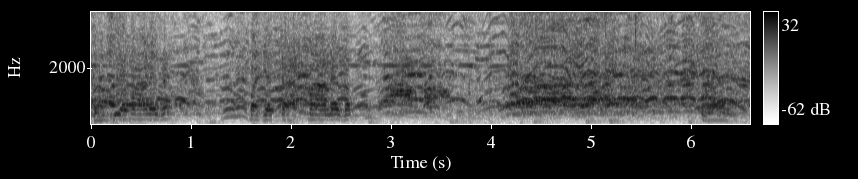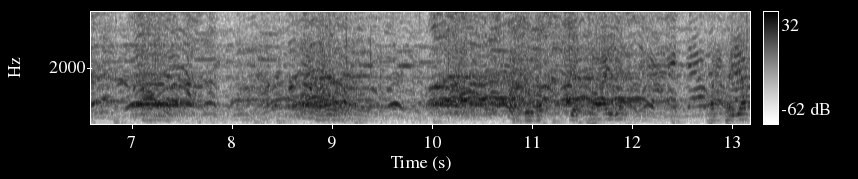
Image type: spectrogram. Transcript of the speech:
สงเชียร์มาเลยครับ บรรยากาศมาแล้วครับโอ้เอาเอาดูครับเหยียบซ้ายครับพันพยัก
